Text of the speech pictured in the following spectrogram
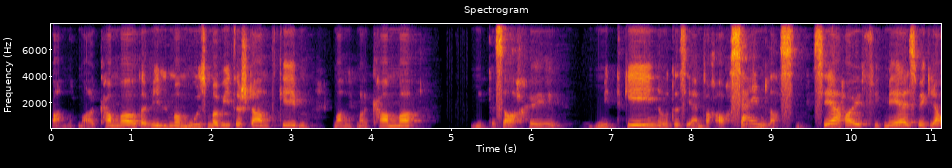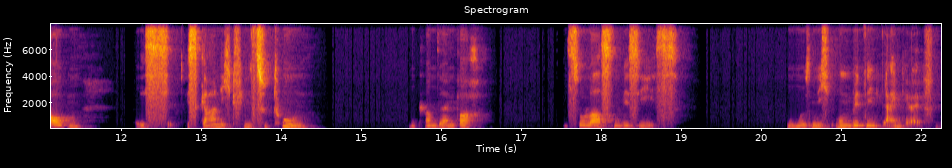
Manchmal kann man oder will man, muss man Widerstand geben, manchmal kann man mit der Sache mitgehen oder sie einfach auch sein lassen. Sehr häufig, mehr als wir glauben, ist, ist gar nicht viel zu tun. Man kann es einfach so lassen, wie sie ist. Man muss nicht unbedingt eingreifen.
